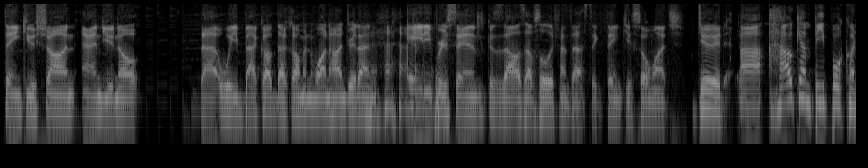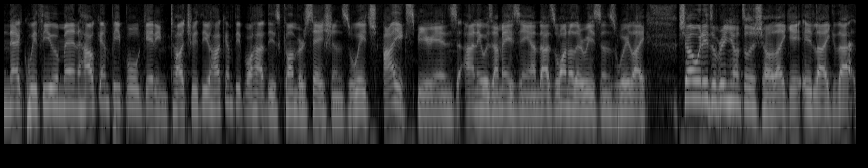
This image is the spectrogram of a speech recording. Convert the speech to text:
Thank you, Sean." And you know that we back up that comment one hundred and eighty percent because that was absolutely fantastic. Thank you so much. Dude, uh, how can people connect with you, man? How can people get in touch with you? How can people have these conversations, which I experienced and it was amazing. And that's one of the reasons we're like, Sean, we need to bring you onto the show. Like it, it like that,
